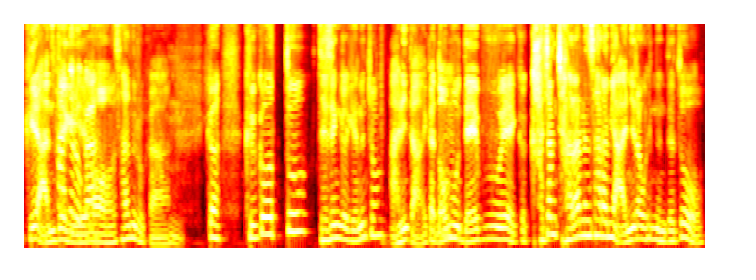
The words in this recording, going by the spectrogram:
그게 안 돼. 산으로. 가. 어, 산으로 가. 음. 그러니까 그것도 제 생각에는 좀 아니다. 그러니까 너무 음. 내부에 그 가장 잘하는 사람이 아니라고 했는데도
